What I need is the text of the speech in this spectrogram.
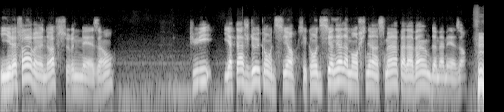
il irait faire un offre sur une maison, puis il attache deux conditions. C'est conditionnel à mon financement et à la vente de ma maison. Hmm.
